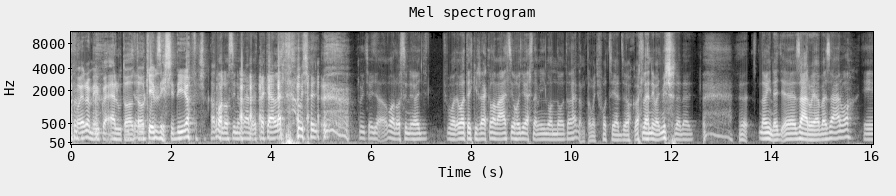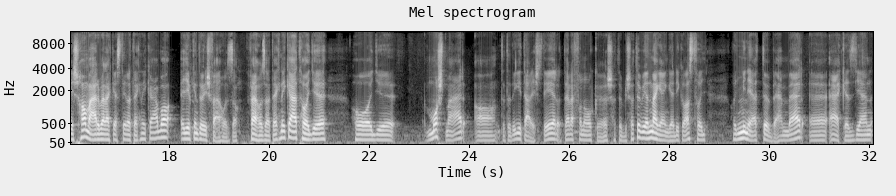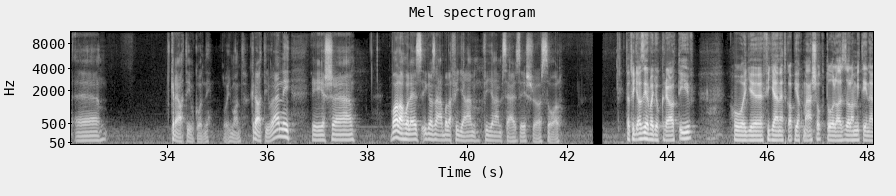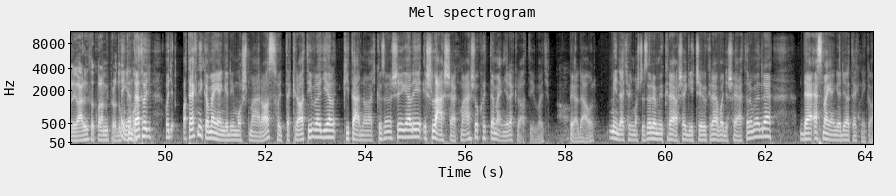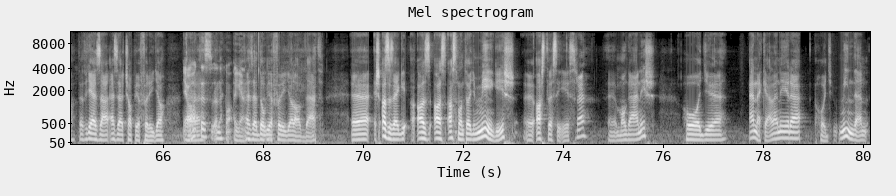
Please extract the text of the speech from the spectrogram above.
Reméljük, elutalta a képzési díjat. Hát valószínű, mert előtte kellett, úgyhogy, úgyhogy valószínű, hogy volt, volt egy kis reklamáció, hogy ő ezt nem így gondolta. Hát nem tudom, hogy foci edző akart lenni, vagy micsoda, de na mindegy, zárójelbe zárva, és ha már belekezdtél a technikába, egyébként ő is felhozza. Felhozza a technikát, hogy, hogy most már a, tehát a digitális tér, a telefonok, stb. stb. megengedik azt, hogy, hogy minél több ember elkezdjen kreatívkodni, úgymond. Kreatív lenni, és valahol ez igazából a figyelem, figyelemszerzésről szól. Tehát, hogy azért vagyok kreatív, hogy figyelmet kapjak másoktól azzal, amit én előállítok, valami produktumot. Igen, tehát hogy, hogy a technika megengedi most már az, hogy te kreatív legyél, kitárna nagy közönség elé, és lássák mások, hogy te mennyire kreatív vagy. Aha. Például. Mindegy, hogy most az örömükre, a segítségükre, vagy a saját örömödre, de ezt megengedi a technika. Tehát, hogy ezzel, ezzel csapja föl így a... Ja, e, hát ez ennek van, igen. Ezzel dobja föl így a labdát. E, és az az, az, az azt mondta, hogy mégis azt veszi észre, magán is, hogy ennek ellenére, hogy minden,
